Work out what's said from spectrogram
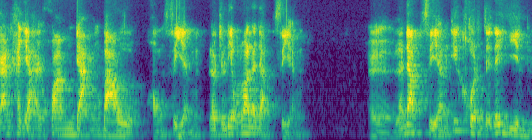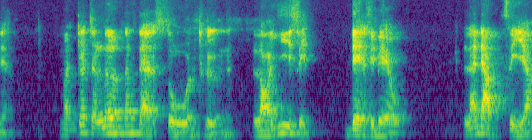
การขยายความดังเบาของเสียง เราจะเรียกว่าระดับเสียงเออระดับเสียงที่คนจะได้ยินเนี่ย มันก็จะเริ่มตั้งแต่ศูนย์ถึงร้อยี่สิบเดซิเบลระดับเสียง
